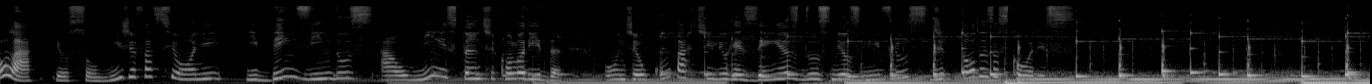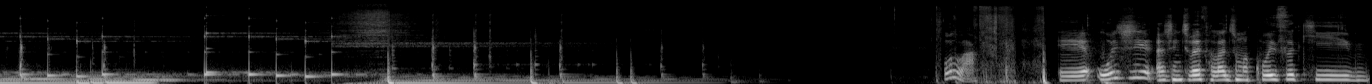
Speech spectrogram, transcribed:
Olá, eu sou Lígia Facione e bem-vindos ao Minha Estante Colorida, onde eu compartilho resenhas dos meus livros de todas as cores. Olá, é, hoje a gente vai falar de uma coisa que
